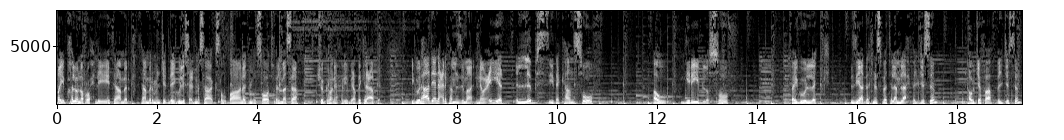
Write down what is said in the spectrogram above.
طيب خلونا نروح لثامر ثامر من جدة يقول يسعد مساك سلطان أجمل صوت في المساء. شكرا يا حبيبي يعطيك العافية. يقول هذه أنا أعرفها من زمان نوعية اللبس إذا كان صوف أو قريب للصوف. فيقول لك زيادة نسبة الأملاح في الجسم أو جفاف بالجسم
